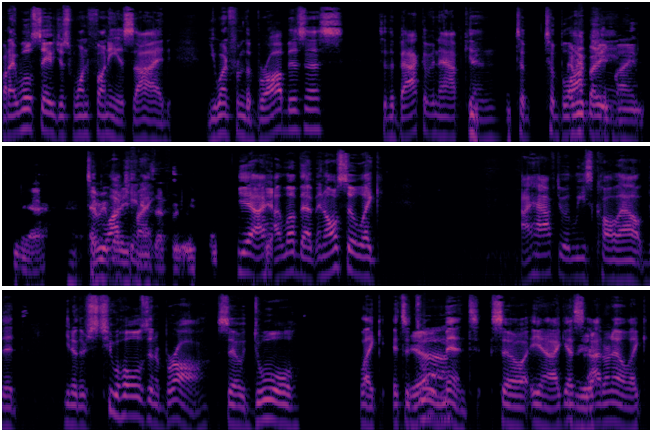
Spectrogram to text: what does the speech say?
but I will say just one funny aside, you went from the bra business to the back of a napkin to to blockchain. Everybody finds yeah. Everybody finds that for Yeah, I, I love that, and also like I have to at least call out that you know there's two holes in a bra, so dual, like it's a yeah. dual mint. So you know, I guess yeah. I don't know, like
